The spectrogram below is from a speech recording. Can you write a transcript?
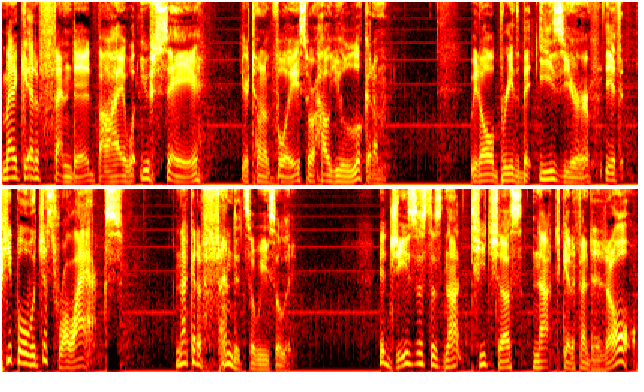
you might get offended by what you say, your tone of voice, or how you look at them. We'd all breathe a bit easier if people would just relax and not get offended so easily. Yet Jesus does not teach us not to get offended at all.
